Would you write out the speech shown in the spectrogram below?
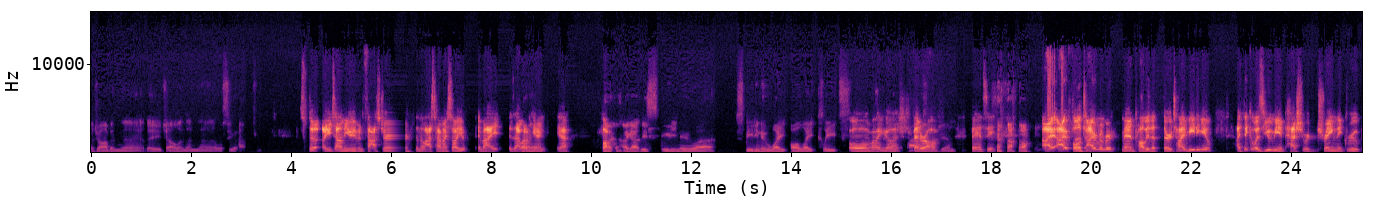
a job in the, the AHL and then uh, we'll see what happens. So are you telling me you're even faster than the last time I saw you? Am I, is that what Oh, I'm yeah. hearing? Yeah. Oh, Fuck. I got these speedy new, uh, speedy new white, all white cleats. Oh you know, my gosh. Better off. Fancy. I I Fulch, I remember, man, probably the third time meeting you. I think it was you, me, and Pesh who were training the group,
